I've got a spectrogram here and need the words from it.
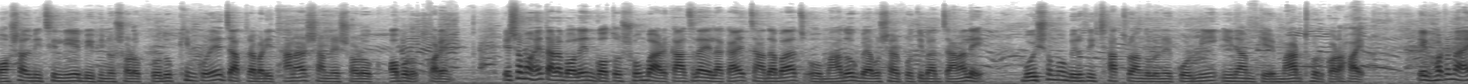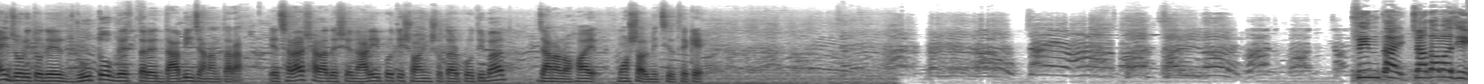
মশাল মিছিল নিয়ে বিভিন্ন সড়ক প্রদক্ষিণ করে যাত্রাবাড়ি থানার সামনে সড়ক অবরোধ করেন। এ সময় তারা বলেন, গত সোমবার কাজলা এলাকায় চাঁদাবাজ ও মাদক ব্যবসার প্রতিবাদ জানালে বৈষম্য বিরোধী ছাত্র আন্দোলনের কর্মী ইনামকে মারধর করা হয়। এ ঘটনায় জড়িতদের দ্রুত গ্রেফতারের দাবি জানান তারা। এছাড়া সারা দেশে নারীর প্রতি সহিংসতার প্রতিবাদ জানানো হয় মশাল মিছিল থেকে। চিন্তায়, চাঁদাবাজি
